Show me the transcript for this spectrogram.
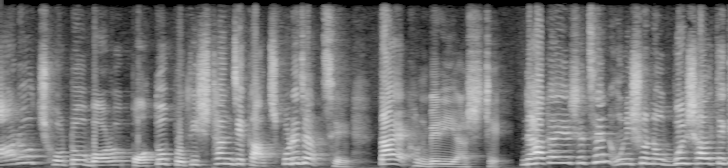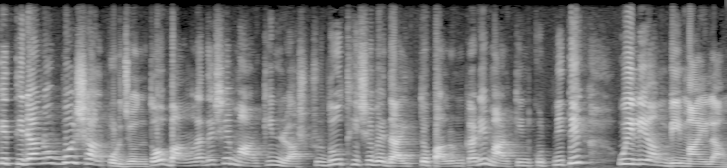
আরও ছোট বড় কত প্রতিষ্ঠান যে কাজ করে যাচ্ছে, তা এখন বেরিয়ে আসছে। ঢাকায় এসেছেন উনিশশো নব্বই সাল থেকে তিরানব্বই সাল পর্যন্ত বাংলাদেশে মার্কিন রাষ্ট্রদূত হিসেবে দায়িত্ব পালনকারী মার্কিন কূটনীতিক উইলিয়াম বি মাইলাম।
